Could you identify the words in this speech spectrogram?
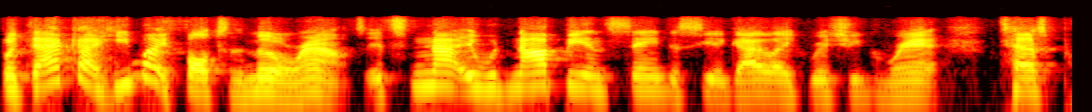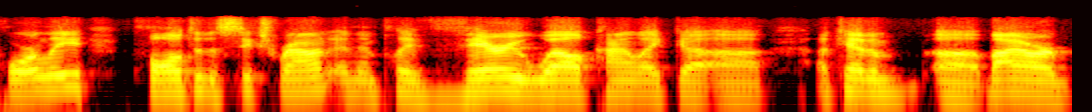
But that guy, he might fall to the middle rounds. It's not. It would not be insane to see a guy like Richie Grant test poorly, fall to the sixth round, and then play very well, kind of like a, a, a Kevin uh, Byard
